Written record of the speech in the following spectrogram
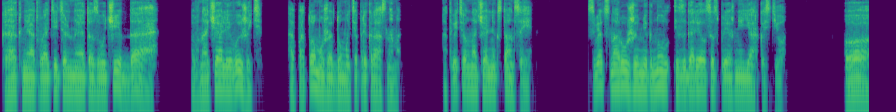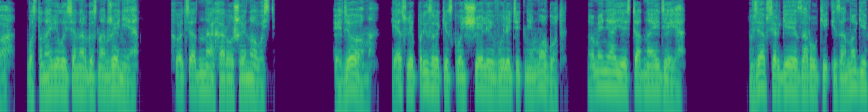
Как неотвратительно это звучит, да. Вначале выжить, а потом уже думать о прекрасном, ответил начальник станции. Свет снаружи мигнул и загорелся с прежней яркостью. О, восстановилось энергоснабжение. Хоть одна хорошая новость. Идем. Если призраки сквозь щели вылететь не могут, у меня есть одна идея. Взяв Сергея за руки и за ноги,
